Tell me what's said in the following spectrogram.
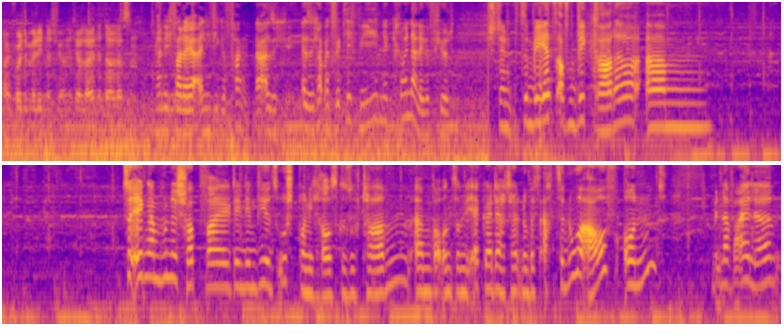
Aber ich wollte Melly natürlich auch nicht alleine da lassen. Ja, und ich war da ja eigentlich wie gefangen. Ne? Also ich, also ich habe mich wirklich wie eine Kriminelle gefühlt. Stimmt, sind wir jetzt auf dem Weg gerade ähm, zu irgendeinem Hundeshop, weil den, den wir uns ursprünglich rausgesucht haben, ähm, bei uns um die Ecke, der hat halt nur bis 18 Uhr auf und mittlerweile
